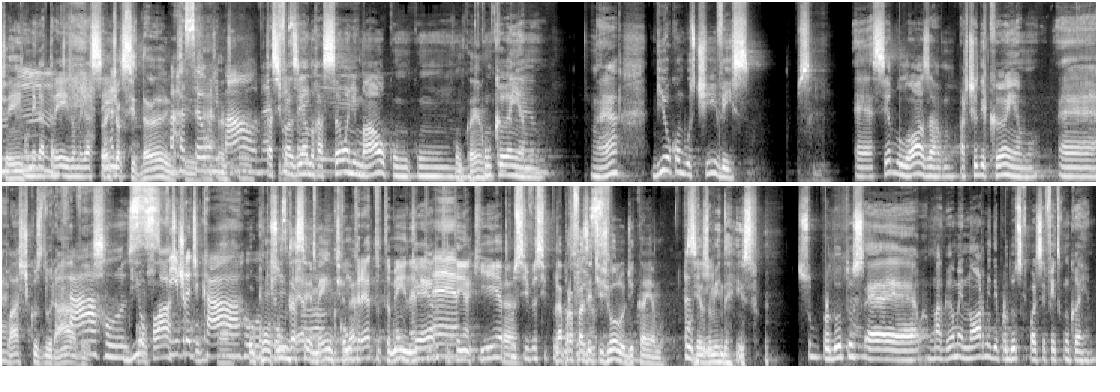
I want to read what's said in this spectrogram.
Sim. Ômega 3, ômega 6. Antioxidante. A ração animal, né? Está se fazendo ração animal com, com, Com cânhamo. com cânhamo, né? Biocombustíveis, é, celulosa a partir de cânhamo, é, Plásticos duráveis. Carros, Bioplástico. fibra de carro. O consumo que- da semente, né? Concreto também, né? Concreto. Tudo que tem aqui é, possível se Dá produzir. pra fazer tijolo de cânhamo. Resumindo, é isso. subprodutos, é, uma gama enorme de produtos que pode ser feito com cânhamo.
